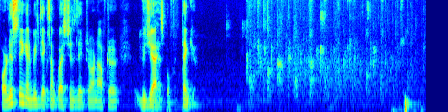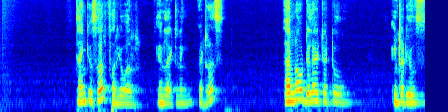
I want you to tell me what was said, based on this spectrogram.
for listening, and we'll take some questions later on after Vijaya has spoken. Thank you. Thank you, sir, for your enlightening address. I am now delighted to introduce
